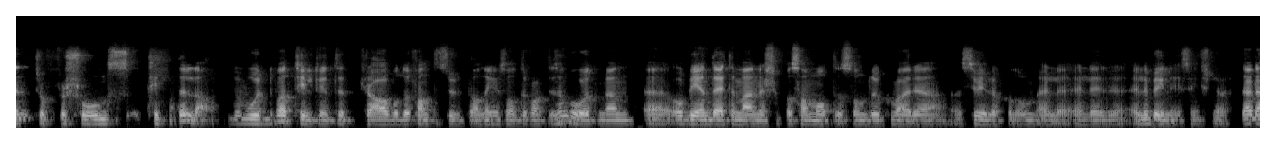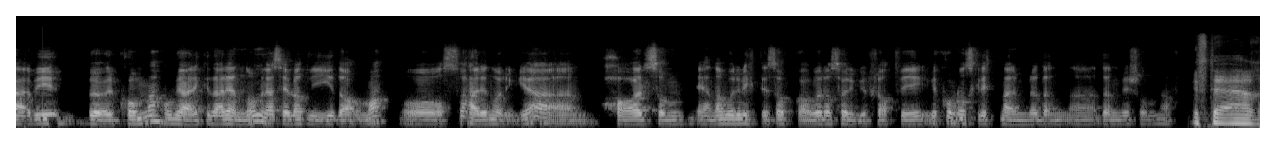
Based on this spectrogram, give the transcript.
en profesjonstittel da, hvor det var tilknyttet krav og det fantes utdanning, sånn at du faktisk kan gå ut med en, uh, og bli en data manager på samme måte som du kan være siviløkonom eller, eller, eller, bygningsingeniør. Det er der vi bør komme, og vi er ikke der ennå. Men jeg ser vel at vi i Dama, og også her i Norge, uh, har som en av våre viktigste oppgaver å sørge for at vi, vi kommer noen skritt nærmere den, uh, den visjonen. Ja. Hvis det er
